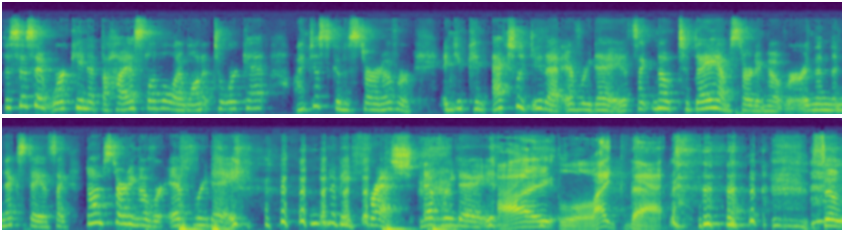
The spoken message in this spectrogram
This isn't working at the highest level I want it to work at. I'm just going to start over. And you can actually do that every day. It's like, no, today I'm starting over. And then the next day it's like, no, I'm starting over every day. I'm going to be fresh every day. I like that. so,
